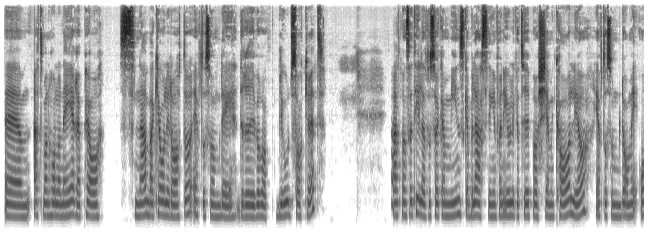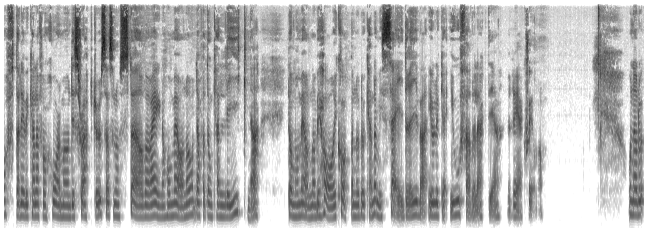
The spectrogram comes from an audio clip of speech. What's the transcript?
Ehm, att man håller nere på snabba kolhydrater eftersom det driver upp blodsockret. Att man ser till att försöka minska belastningen från olika typer av kemikalier eftersom de är ofta det vi kallar för hormone disruptors, alltså de stör våra egna hormoner därför att de kan likna de hormonerna vi har i kroppen och då kan de i sig driva olika ofördelaktiga reaktioner. Och när du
